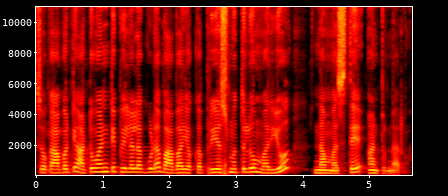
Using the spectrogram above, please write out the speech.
సో కాబట్టి అటువంటి పిల్లలకు కూడా బాబా యొక్క ప్రియ స్మృతులు మరియు నమస్తే అంటున్నారు.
